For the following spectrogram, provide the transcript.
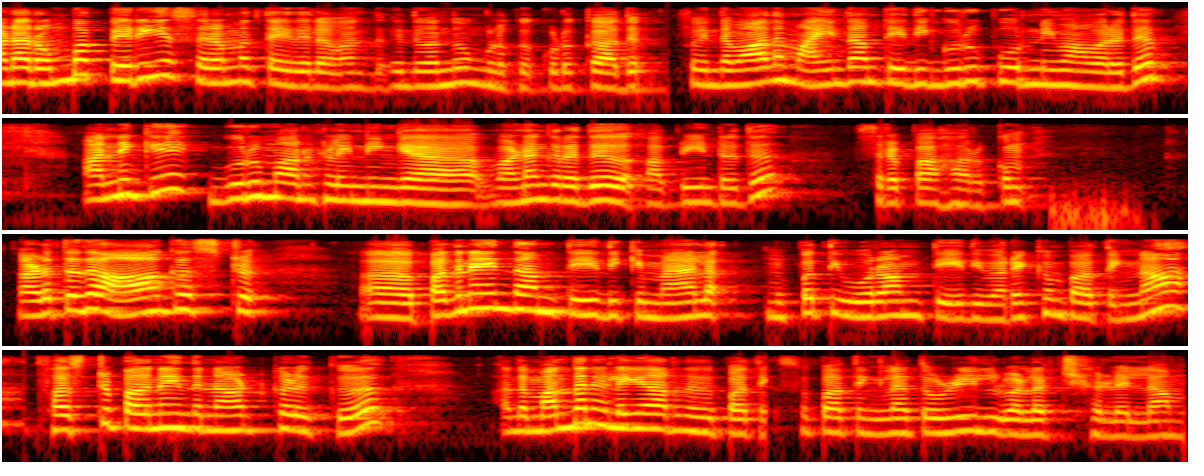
ஆனால் ரொம்ப பெரிய சிரமத்தை இதில் வந்து இது வந்து உங்களுக்கு கொடுக்காது. ஸோ இந்த மாதம் ஐந்தாம் தேதி குரு பூர்ணிமா வருது. அன்னைக்கு குருமார்களை நீங்கள் வணங்குறது அப்படின்றது சிறப்பாக இருக்கும். அடுத்தது ஆகஸ்ட் பதினைந்தாம் தேதிக்கு மேலே முப்பத்தி ஓராம் தேதி வரைக்கும் பார்த்தீங்கன்னா ஃபஸ்ட்டு பதினைந்து நாட்களுக்கு அந்த மந்த நிலையாக இருந்தது பார்த்தீங்க ஸோ பார்த்தீங்களா தொழில் வளர்ச்சிகள் எல்லாம்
